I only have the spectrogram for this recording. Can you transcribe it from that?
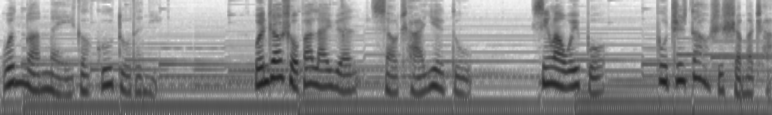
温暖每一个孤独的你。文章首发来源：小茶夜读。新浪微博，不知道是什么茶。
